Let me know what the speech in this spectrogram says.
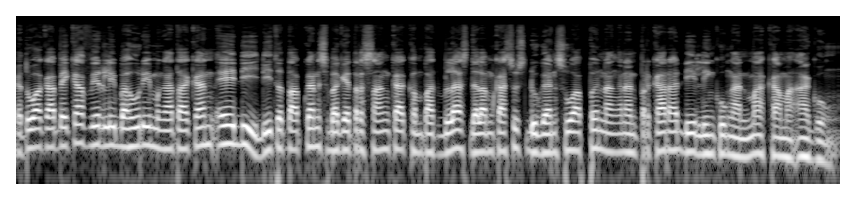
Ketua KPK Firly Bahuri mengatakan Edi ditetapkan sebagai tersangka ke-14 dalam kasus dugaan suap penanganan perkara di lingkungan Mahkamah Agung.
